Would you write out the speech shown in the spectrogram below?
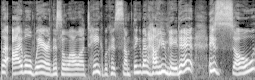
But I will wear this Alala tank because something about how you made it is so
